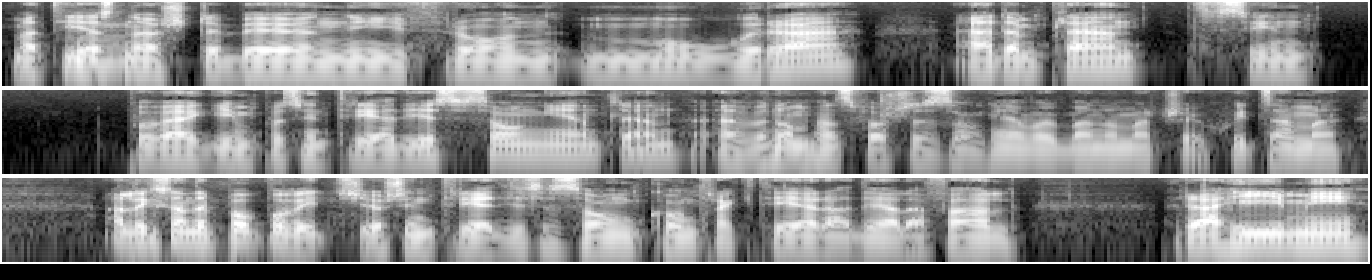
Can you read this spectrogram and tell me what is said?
Mattias Mm. Nörstebö, ny från Mora. Adam Plant, sin, på väg in på sin tredje säsong egentligen, även om hans första säsong här var ju bara några matcher, skitsamma. Alexander Popovic gör sin tredje säsong, kontrakterad i alla fall. Rahimi,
